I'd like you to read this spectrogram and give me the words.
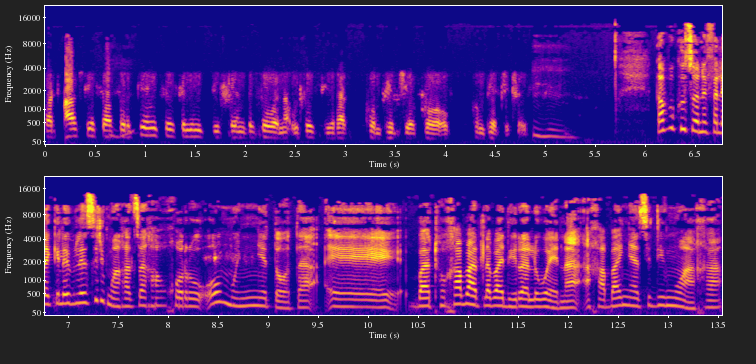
but ask yourself, mm -hmm. things are selling different so when compared to your competitors. Mm -hmm. Ka bokhutswane fela ke lebeletse dingwaga tsa gago gore o monnye tota um batho ga batla ba dira le wena ga ba nyatse dingwaga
